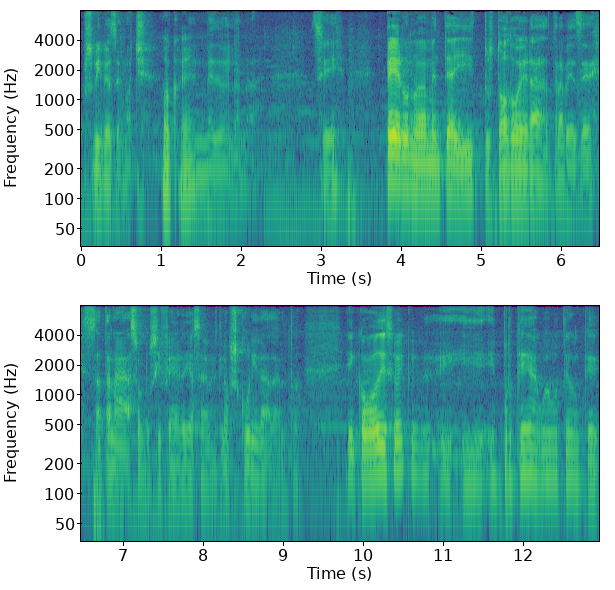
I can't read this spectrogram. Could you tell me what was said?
pues, vives de noche, en medio de la nada. ¿Sí? Pero nuevamente ahí, pues todo era a través de Satanás o Lucifer, ya sabes, la oscuridad alto. Y como dice, ¿y, por qué a huevo tengo que,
